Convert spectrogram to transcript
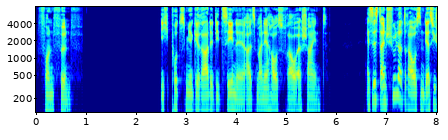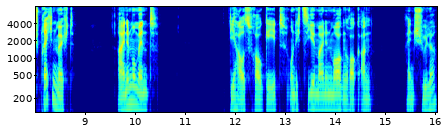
von fünf. Ich putz mir gerade die Zähne, als meine Hausfrau erscheint. Es ist ein Schüler draußen, der Sie sprechen möchte. Einen Moment. Die Hausfrau geht und ich ziehe meinen Morgenrock an. Ein Schüler?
